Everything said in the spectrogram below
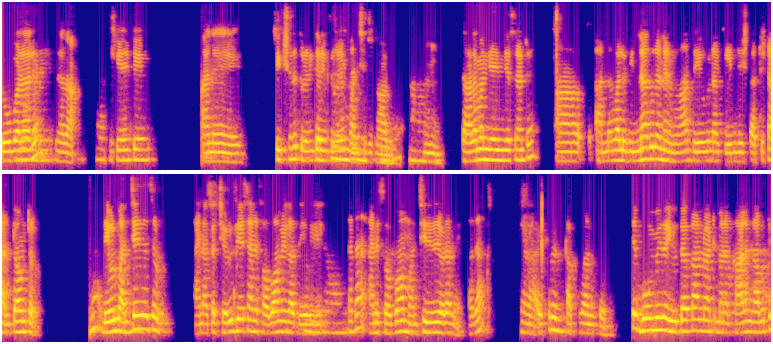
లోబడాలి కదా. ఇంకేంటి ఆయన శిక్షను తృణీకరించడం మంచిది కాదు. చాలా మంది ఏం చేస్తారంటే అన్న వాళ్ళు విన్నా కూడా నేను "ఆ, దేవుడు నాకు ఏం చేసిన అట్లా ఇట్లా అంటా ఉంటారు దేవుడు మంచిగా చేశాడు ఆయన అసలు చెడు చేసి ఆయన స్వభావమే కాదు దేవుడి కదా? ఆయన స్వభావం మంచిది చేయడమే కదా? ఎప్పుడు తప్పుగా అనుకోదు అంటే భూమి మీద యుద్ధకాలం లాంటి మన కాలం కాబట్టి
